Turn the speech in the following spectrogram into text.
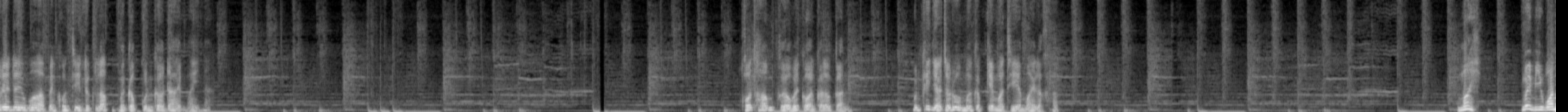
เรียกได้ว่าเป็นคนที่ลึกลับเหมือนกับคุณก็ได้ไหมนะ ขอถามเผื่อไว้ก่อนก็แล้วกัน คุณคิดอยากจะร่วมมือกับเกมมาเทียไหมล่ะครับ ไม่ ไม่มีวัน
